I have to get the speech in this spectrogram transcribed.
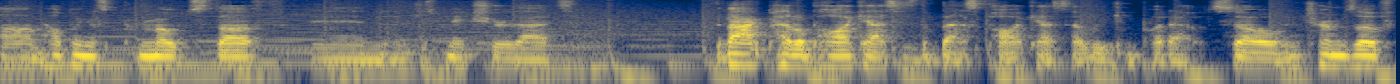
um, helping us promote stuff, and, and just make sure that the Backpedal podcast is the best podcast that we can put out. So in terms of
